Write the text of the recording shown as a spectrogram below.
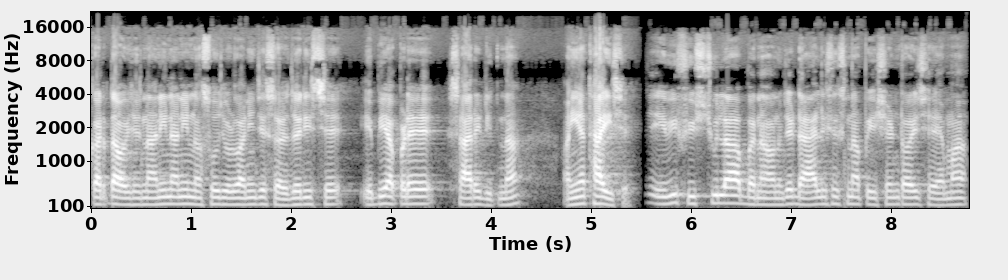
કરતા હોય છે. નાની નાની નસો જોડવાની જે સર્જરીઝ છે, એ બી આપણે સારી રીતના અહીંયા થાય છે. એવી ફિસ્ચ્યુલા બનાવવાનું, જે ડાયાલિસિસના પેશન્ટ હોય છે, એમાં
